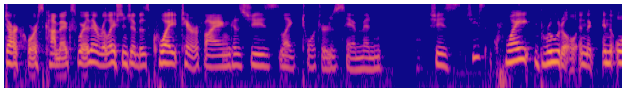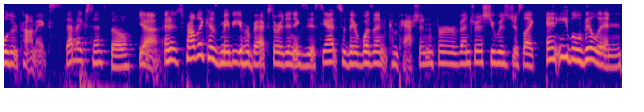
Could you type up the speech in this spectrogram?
Dark Horse comics where their relationship is quite terrifying because she's like tortures him and she's she's quite brutal in the in the older comics. That makes sense though. Yeah, and it's probably because maybe her backstory didn't exist yet, so there wasn't compassion for Ventress. She was just like an evil villain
